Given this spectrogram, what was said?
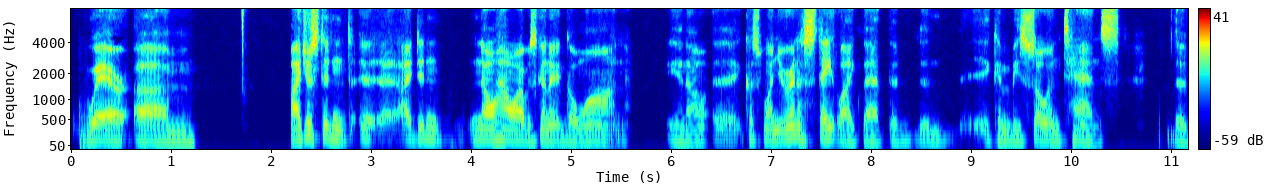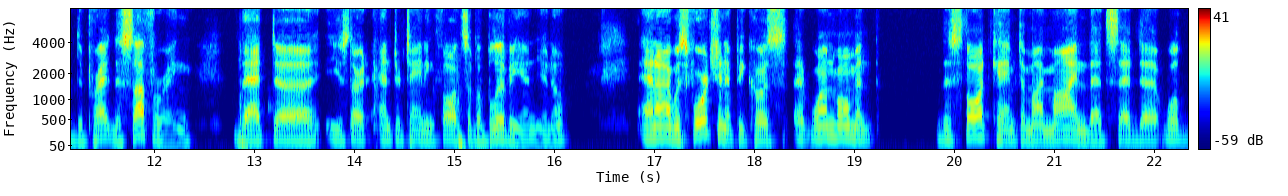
where um, I just didn't, uh, I didn't know how I was going to go on you know because uh, when you're in a state like that the, the it can be so intense the depression the suffering that uh, you start entertaining thoughts of oblivion you know? And i was fortunate because at one moment this thought came to my mind that said uh, well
